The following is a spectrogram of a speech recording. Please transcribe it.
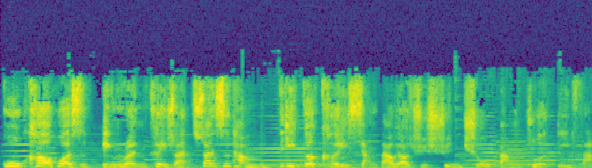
顾客或者是病人可以算算是他们第一个可以想到要去寻求帮助的地方。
